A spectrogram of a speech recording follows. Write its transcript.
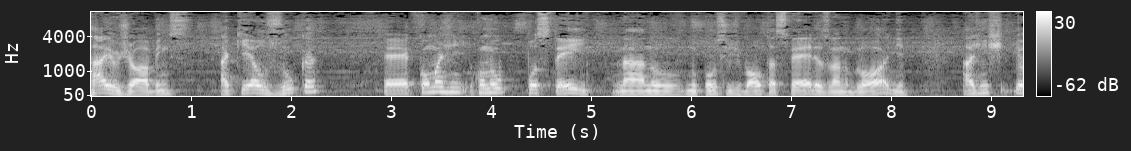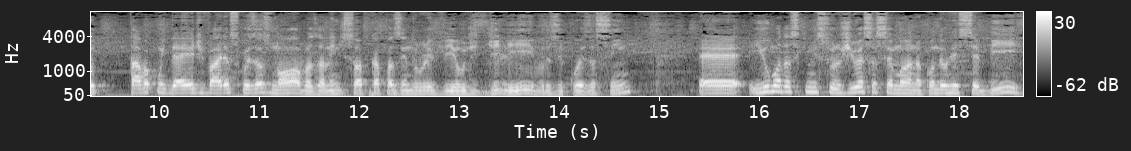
Raio jovens, aqui é o Zuka. É, como, a gente, como eu postei na, no, no post de volta às férias lá no blog, a gente, eu tava com ideia de várias coisas novas, além de só ficar fazendo review de, de livros e coisas assim. É, e uma das que me surgiu essa semana, quando eu recebi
